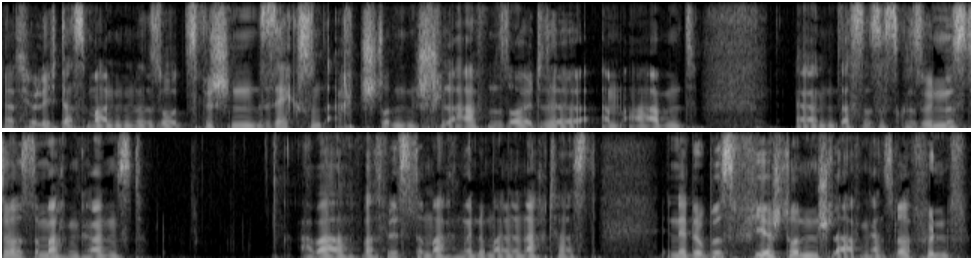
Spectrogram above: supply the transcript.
natürlich, dass man so zwischen sechs und acht Stunden schlafen sollte am Abend. Ähm, das ist das Gesündeste, was du machen kannst. Aber was willst du machen, wenn du mal eine Nacht hast, in der du bis vier Stunden schlafen kannst oder fünf?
